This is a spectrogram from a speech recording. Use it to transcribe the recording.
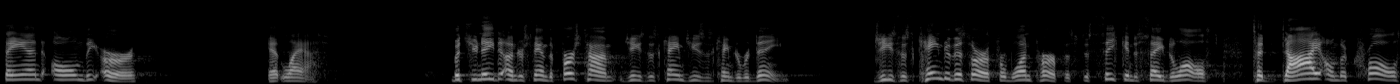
stand on the earth at last. But you need to understand the first time Jesus came, Jesus came to redeem. Jesus came to this earth for one purpose to seek and to save the lost, to die on the cross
